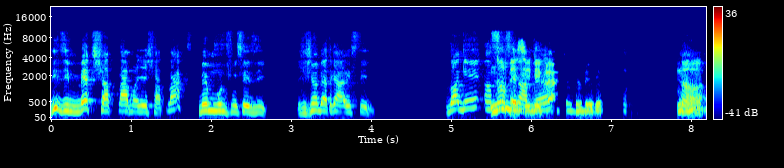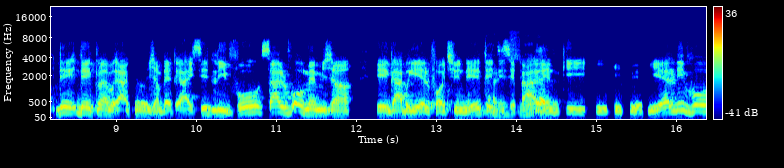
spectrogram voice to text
li di met chat la, mwenye chat la, men moun fou sezi. Jean-Bertrand Aristide. Lwa gen ansi senatèr... Non, deklarasyon Jean-Bertrand Aïssid, li vo, sal vo, mèm Jean et Gabriel Fortuné, te di se paren ki tue Pierre, li vo,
